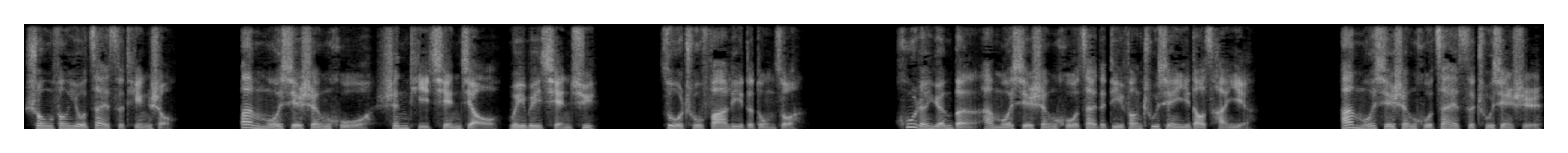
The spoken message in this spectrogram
双方又再次停手。按摩邪神虎身体前脚微微前屈，做出发力的动作。忽然，原本按摩邪神虎在的地方出现一道残影。按摩邪神虎再次出现时，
